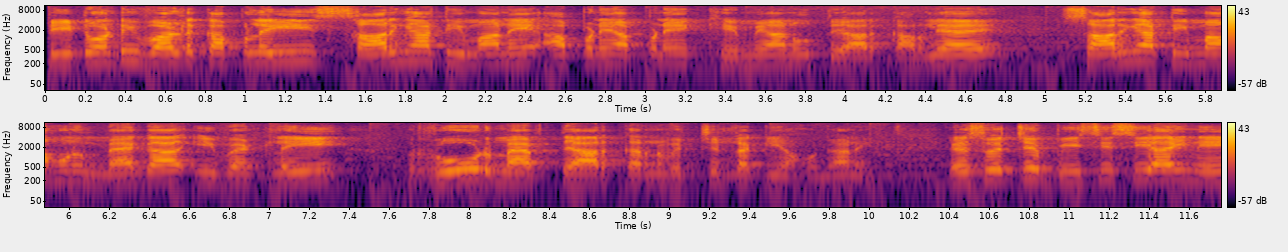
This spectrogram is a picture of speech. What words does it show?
T20 ਵਰਲਡ ਕੱਪ ਲਈ ਸਾਰੀਆਂ ਟੀਮਾਂ ਨੇ ਆਪਣੇ ਆਪਣੇ ਖੇਮਿਆਂ ਨੂੰ ਤਿਆਰ ਕਰ ਲਿਆ ਹੈ। ਸਾਰੀਆਂ ਟੀਮਾਂ ਹੁਣ ਮੈਗਾ ਇਵੈਂਟ ਲਈ ਰੋਡ ਮੈਪ ਤਿਆਰ ਕਰਨ ਵਿੱਚ ਲੱਗੀਆਂ ਹੋਈਆਂ ਨੇ। ਇਸ ਵਿੱਚ BCCI ਨੇ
